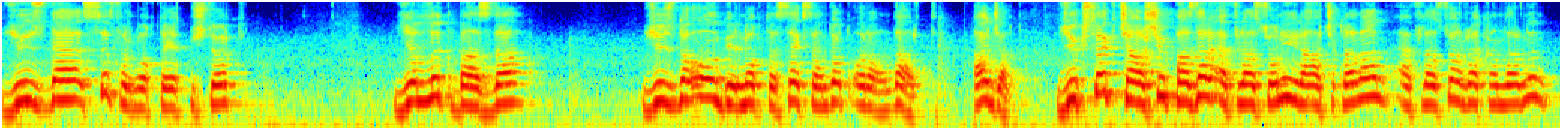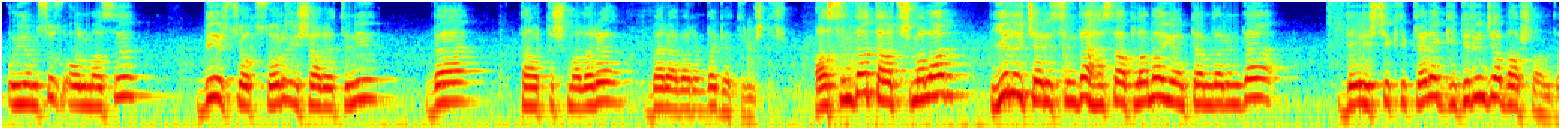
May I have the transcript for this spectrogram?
yüzde 0.74 yıllık bazda yüzde 11.84 oranında arttı. Ancak yüksek çarşı pazar enflasyonu ile açıklanan enflasyon rakamlarının uyumsuz olması birçok soru işaretini ve tartışmaları beraberinde getirmiştir. Aslında tartışmalar yıl içerisinde hesaplama yöntemlerinde değişikliklere gidilince başlandı.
